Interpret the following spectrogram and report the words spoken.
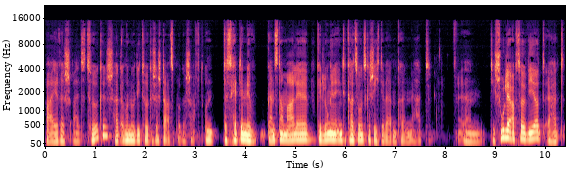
bayerisch als türkisch, hat aber nur die türkische Staatsbürgerschaft. Und das hätte eine ganz normale, gelungene Integrationsgeschichte werden können. Er hat ähm, die Schule absolviert, er hat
